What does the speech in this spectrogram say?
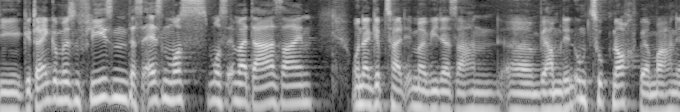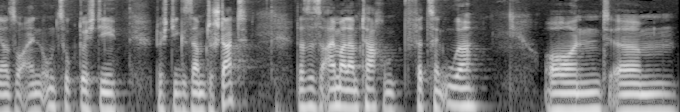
die Getränke müssen fließen, das Essen muss, muss immer da sein. Und dann gibt es halt immer wieder Sachen. Äh, wir haben den Umzug noch. Wir machen ja so einen Umzug durch die, durch die gesamte Stadt. Das ist einmal am Tag um 14 Uhr. Und ähm,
